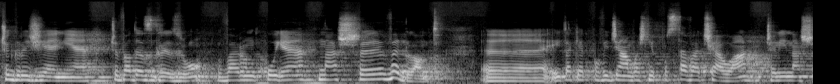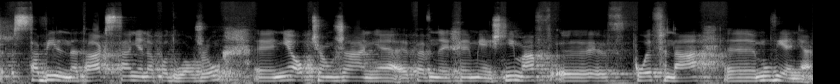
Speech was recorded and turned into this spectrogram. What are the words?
czy gryzienie, czy wada zgryzu warunkuje nasz wygląd. E, I tak jak powiedziałam, właśnie postawa ciała, czyli nasze stabilne tak, stanie na podłożu, e, nieobciążanie pewnych mięśni ma e, wpływ na mówienie.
